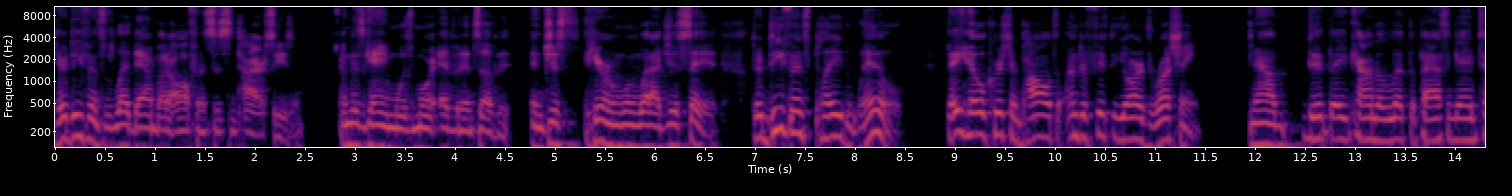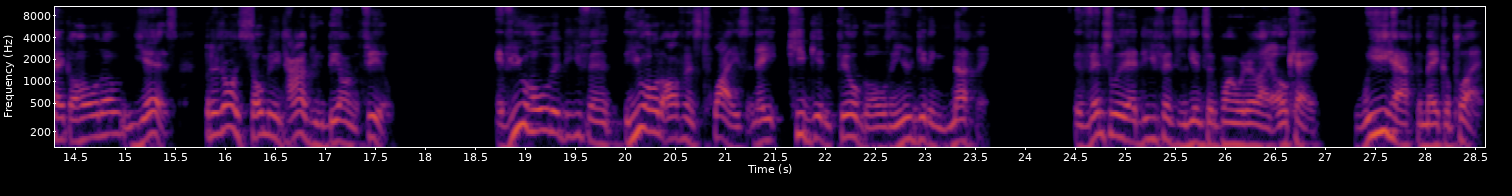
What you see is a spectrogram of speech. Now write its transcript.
Their defense was let down by their offense this entire season. And this game was more evidence of it. And just hearing what I just said, their defense played well. They held Christian Powell to under 50 yards rushing. Now, did they kind of let the passing game take a hold of them? Yes. But there's only so many times you can be on the field. If you hold a defense, you hold offense twice and they keep getting field goals and you're getting nothing, eventually that defense is getting to the point where they're like, okay, we have to make a play.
